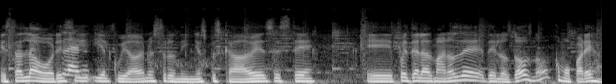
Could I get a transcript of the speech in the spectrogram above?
estas labores y, el cuidado de nuestros niños pues cada vez esté eh, pues de las manos de, los dos, ¿no? Como pareja.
